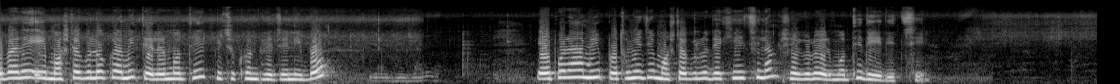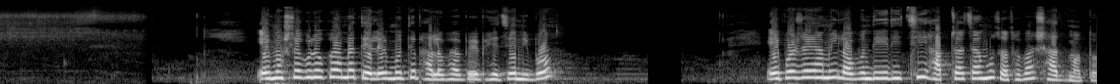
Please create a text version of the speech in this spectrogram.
এবারে এই মশলাগুলোকে আমি তেলের মধ্যে কিছুক্ষণ ভেজে নিব। এরপরে আমি প্রথমে যে মশলাগুলো দেখিয়েছিলাম, সেগুলো এর মধ্যে দিয়ে দিচ্ছি। এই মশলাগুলোকে আমরা তেলের মধ্যে ভালোভাবে ভেজে নিব। এই পর্যায়ে আমি লবণ দিয়ে দিচ্ছি হাফ চা চামচ অথবা স্বাদ মতো।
